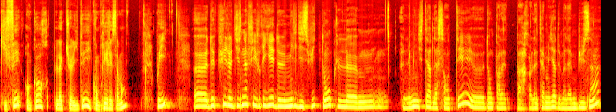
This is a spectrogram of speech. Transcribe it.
qui fait encore l'actualité, y compris récemment Oui, depuis le 19 février 2018, donc le, ministère de la Santé, donc par, l'intermédiaire de Madame Buzyn,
